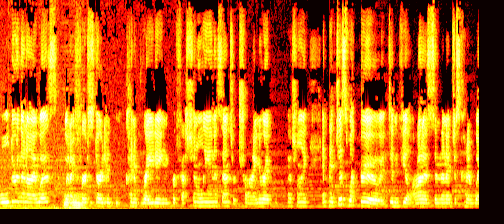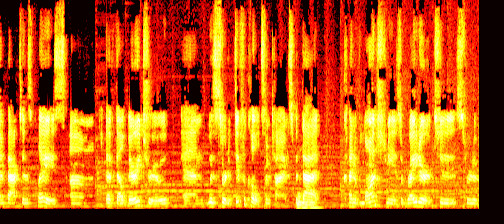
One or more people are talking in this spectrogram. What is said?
older than I was when I Mhm. first started kind of writing professionally in a sense, or trying to write professionally. And it just went through. It didn't feel honest, and then I just kind of went back to this place um, that felt very true and was sort of difficult sometimes, but Mhm. that kind of launched me as a writer to sort of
